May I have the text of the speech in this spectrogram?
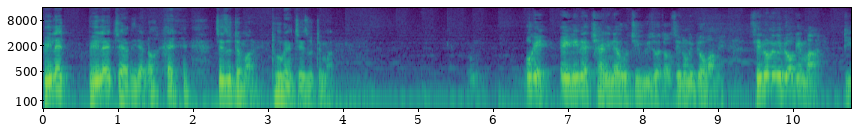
ဘေးလဲဘေးလဲကြံသေးတယ်နော်ကျေးဇူးတင်ပါတယ်အထူးပင်ကျေးဇူးတင်ပါတယ် Okay အိမ်လေးနဲ့ channel နဲ့ကိုကြည့်ပြီးဆိုတော့ကျွန်တော်ဈေးနှုန်းလေးပြောပါမယ်ဈေးနှုန်းလေးမပြောခင်မှာဒီ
